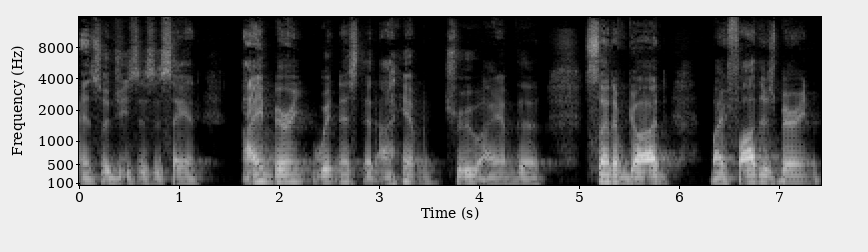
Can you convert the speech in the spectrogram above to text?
And so Jesus is saying, I am bearing witness that I am true. I am the Son of God. My Father's bearing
